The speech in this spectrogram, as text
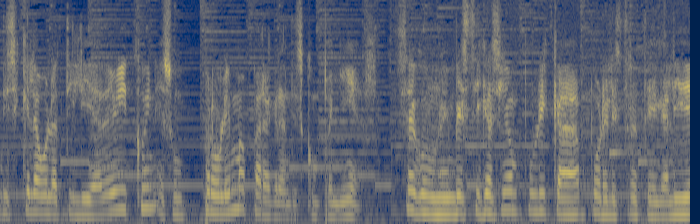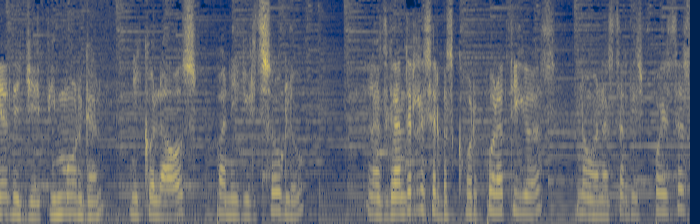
dice que la volatilidad de Bitcoin es un problema para grandes compañías. Según una investigación publicada por el estratega líder de JP Morgan, Nicolaos Panigirsoglou, las grandes reservas corporativas no van a estar dispuestas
